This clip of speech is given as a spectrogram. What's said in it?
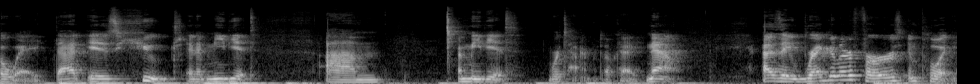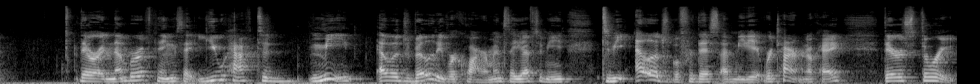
away. That is huge. An immediate, um, immediate retirement. Okay? Now, as a regular FERS employee, there are a number of things that you have to meet, eligibility requirements that you have to meet to be eligible for this immediate retirement, okay? There's three.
